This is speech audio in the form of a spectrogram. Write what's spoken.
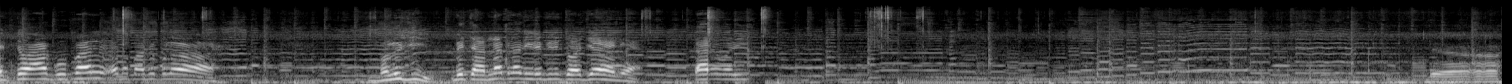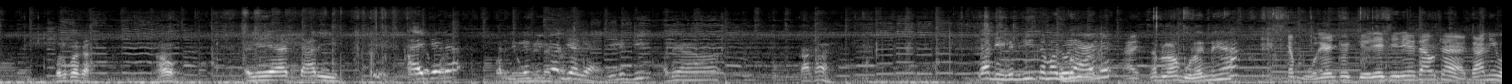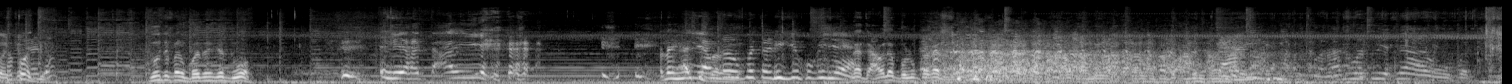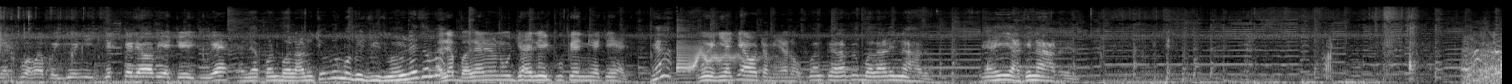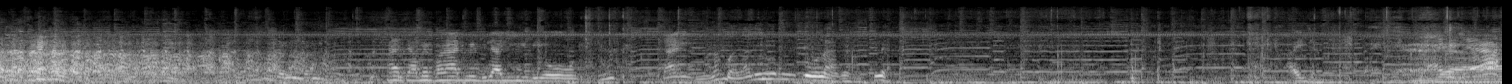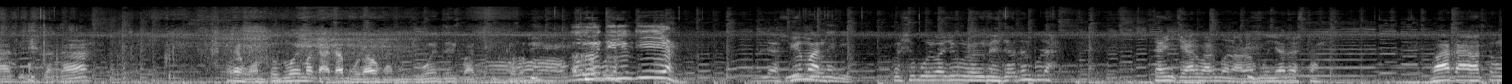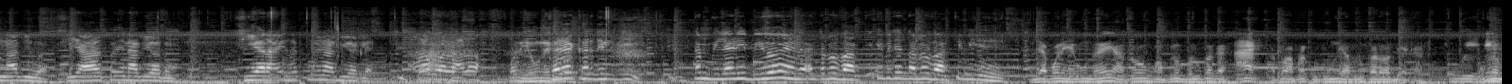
એક તો આ ગોપાલ અને પાછો પેલો ભલુજી બે ચારના પેલા ધીરે ધીરે તો જાય હેલ્યા તારે વળી? બે બોલો કાકા આવો. એટલે યાર તારી. આઈ ગયા લે લે કાકા ત્યાં દિલીપજી તમારા જોડે આવ્યા ને પેલા બોલાય નહીં આ તે બોલે તો ચેરે ચેરે આવતા તાની વચ્ચે જ જો તે તારી અરે યાર એટલે આપણા ઉપર ચડી ગયો કોકી છે ના જાવ લે બોલું કાકા હતું એટલે આવ્યો ઉપર. તું આવા ભાઈઓની ઇજ્જત કરવા છું હે? એટલે પણ બલાડું કેવડું મોટું જીતું હોય ને તમે? એટલે બલાનું જાય લે તું પેન નીચે યાર હે? નીચે આવો તમે યારો પણ પેલા તો બલાડી ના હારો. અહીં આખી ના હારો. એમ તમે ઘણા આદમી બિલાડી બીઓ મને બલાડી ને લાગે? કાકા અરે હોમ તો જોઈ માં કાકા બોલાવો હોમ જોઈ તરી વાતચીત કરો દિલીપજી જે માતાજી કશું બોલવા જેવું રહ્યું નહીં જાતે ને બુડા ત્રણ ચાર વાર બોલાડો બોલ્યા રસ્તા વાઘ આ હતો ના બીવા શિયાળ હતો ના બીવા તું શિયાળ આવી હતું ના બીવા એટલે હા બોલાડો પણ એવું નહીં ખરેખર દિલીપજી તમે બિલાડી બીવો ને તમે તમે વાગતી બીજે તમે વાગતી બી એટલે પણ એવું નહીં આ તો આપણું ભલું કાકા. આ તો આપણા કુટુંબની આબરૂ કરવા બેઠા.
